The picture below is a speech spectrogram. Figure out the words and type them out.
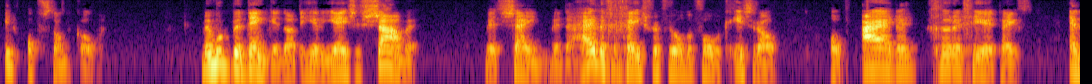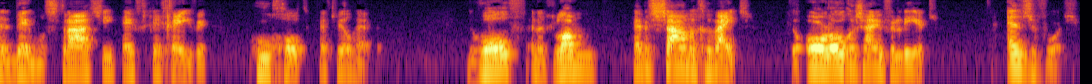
in opstand komen. Men moet bedenken dat de Heer Jezus samen met zijn, met de Heilige Geest vervulde volk Israël op aarde geregeerd heeft en een demonstratie heeft gegeven hoe God het wil hebben. De wolf en het lam hebben samen gewijd. De oorlogen zijn verleerd. Enzovoorts.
